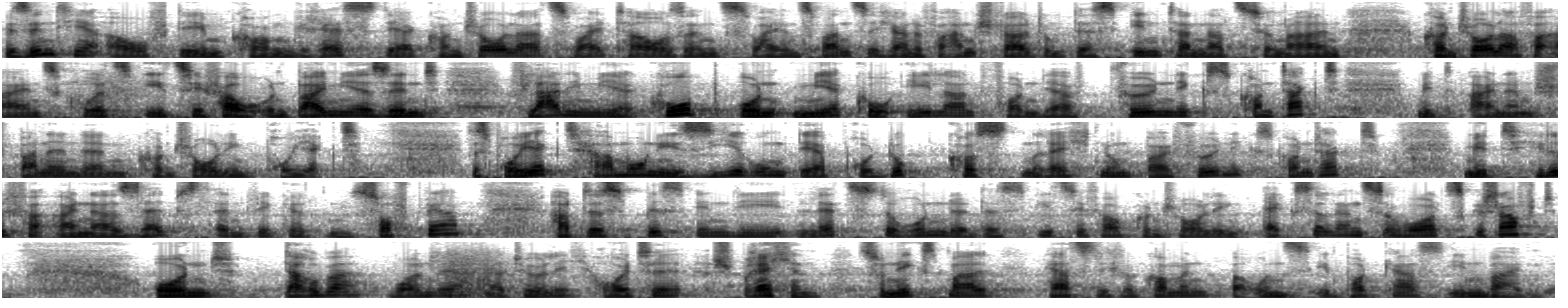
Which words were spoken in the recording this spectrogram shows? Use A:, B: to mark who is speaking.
A: Wir sind hier auf dem Kongress der Controller 2022, eine Veranstaltung des Internationalen Controllervereins, kurz ECV. Und bei mir sind Wladimir Koop und Mirko Eland von der Phoenix Kontakt mit einem spannenden Controlling-Projekt. Das Projekt Harmonisierung der Produktkostenrechnung bei Phoenix Contact mit Hilfe einer selbstentwickelten Software hat es bis in die letzte Runde des ICV Controlling Excellence Awards geschafft. Und darüber wollen wir natürlich heute sprechen. Zunächst mal herzlich willkommen bei uns im Podcast, Ihnen beiden.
